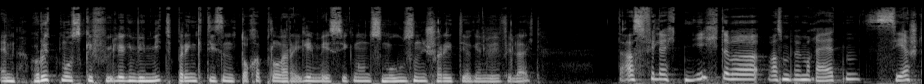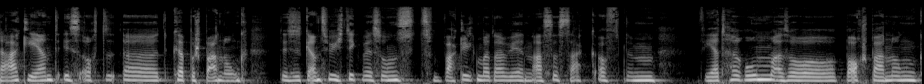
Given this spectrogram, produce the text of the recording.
ein Rhythmusgefühl irgendwie mitbringt, diesen doch ein bisschen regelmäßigen und smoothen Schritt irgendwie vielleicht? Das vielleicht nicht, aber was man beim Reiten sehr stark lernt, ist auch äh, die Körperspannung. Das ist ganz wichtig, weil sonst wackelt man da wie ein nasser Sack auf dem Pferd herum, also Bauchspannung,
